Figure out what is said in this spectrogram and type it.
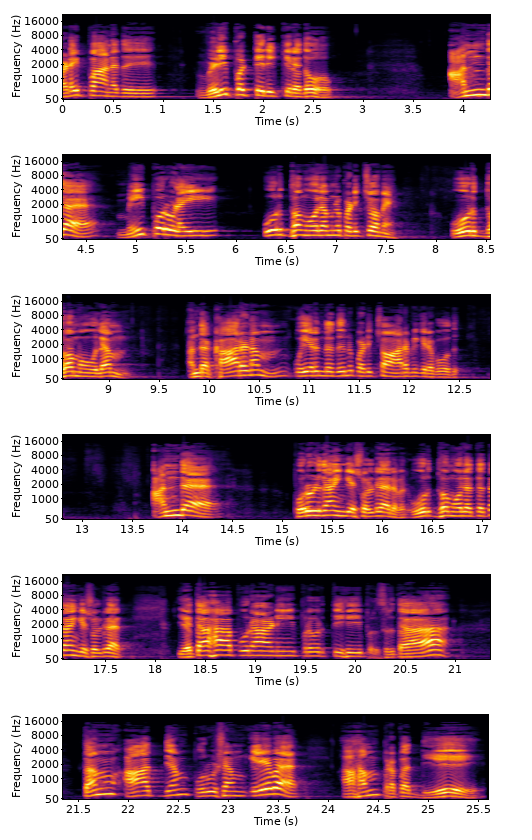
படைப்பானது வெளிப்பட்டிருக்கிறதோ அந்த மெய்ப்பொருளை ஊர்த்வ மூலம்னு படித்தோமே ஊர்த்வ மூலம் அந்த காரணம் உயர்ந்ததுன்னு படித்தோம் ஆரம்பிக்கிற போது. அந்த பொருள் தான் இங்கே சொல்கிறார் அவர். ஊர்த்வ மூலத்தை தான் இங்கே சொல்கிறார் யதா புராணி பிரவருத்தி பிரசுதா தம் ஆத்தியம் புருஷம் ஏவ அகம் பிரபத்தியே.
